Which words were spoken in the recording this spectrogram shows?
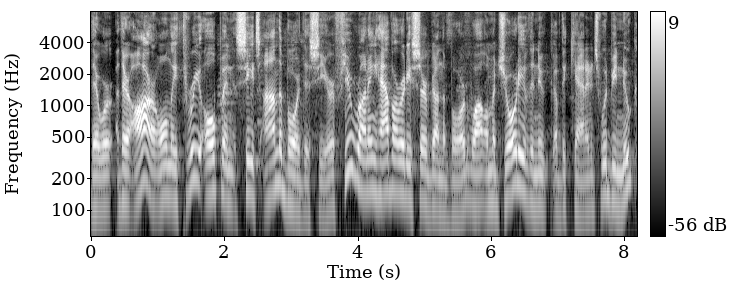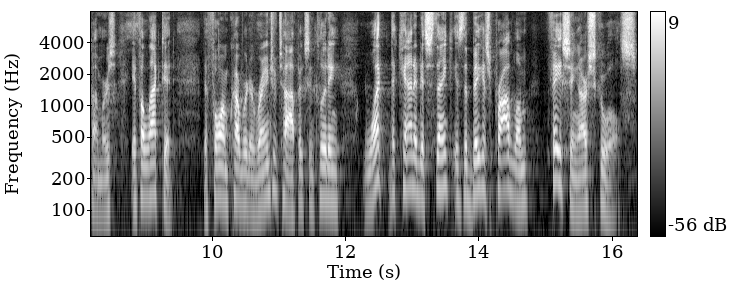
There, were, there are only three open seats on the board this year. A few running have already served on the board, while a majority of the, new, of the candidates would be newcomers if elected. The forum covered a range of topics, including what the candidates think is the biggest problem facing our schools.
